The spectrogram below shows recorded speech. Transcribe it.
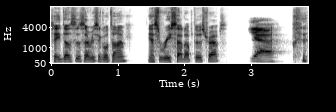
So he does this every single time? He has to reset up those traps? Yeah.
